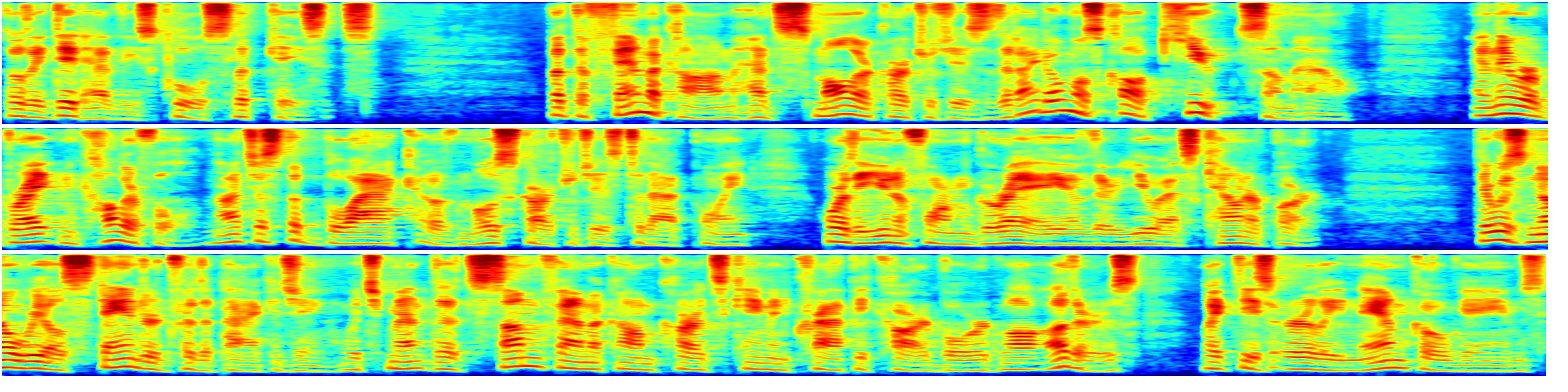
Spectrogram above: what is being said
though they did have these cool slipcases. But the Famicom had smaller cartridges that I'd almost call cute somehow. And they were bright and colorful, not just the black of most cartridges to that point, or the uniform gray of their US counterpart. There was no real standard for the packaging, which meant that some Famicom carts came in crappy cardboard, while others, like these early Namco games,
